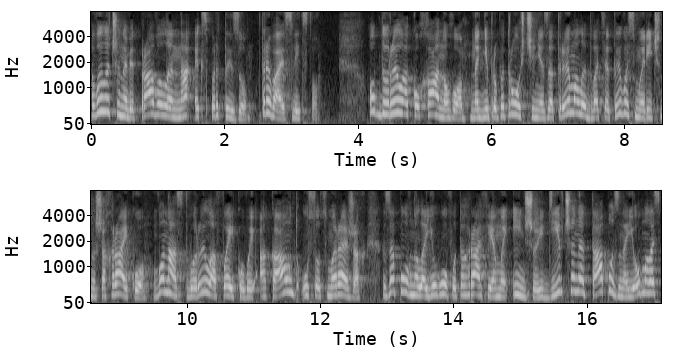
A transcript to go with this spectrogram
Вилучено відправили на експертизу. Триває слідство. Обдурила коханого на Дніпропетровщині. Затримали 28-річну шахрайку. Вона створила фейковий акаунт у соцмережах, заповнила його фотографіями іншої дівчини та познайомилась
